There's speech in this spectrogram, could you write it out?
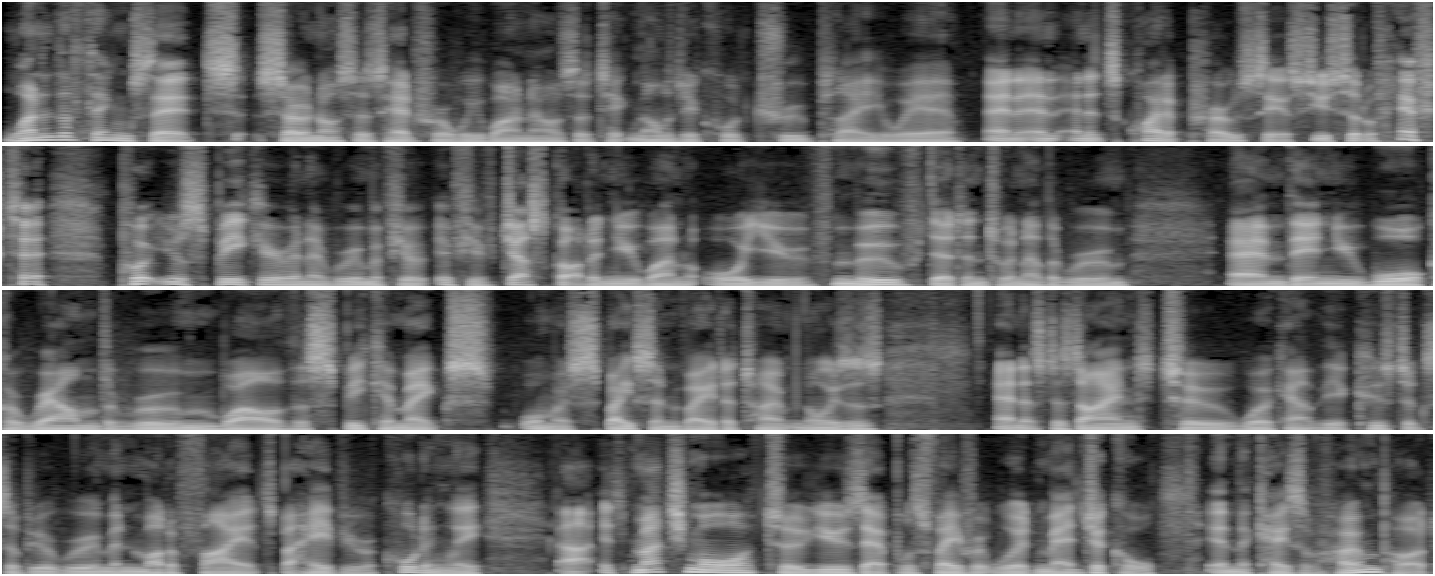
One of the things that Sonos has had for a wee while now is a technology called TruePlay, where and, and, and it's quite a process. You sort of have to put your speaker in a room if you if you've just got a new one or you've moved it into another room, and then you walk around the room while the speaker makes almost space invader type noises and it's designed to work out the acoustics of your room and modify its behavior accordingly. Uh, it's much more, to use Apple's favorite word, magical in the case of HomePod,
